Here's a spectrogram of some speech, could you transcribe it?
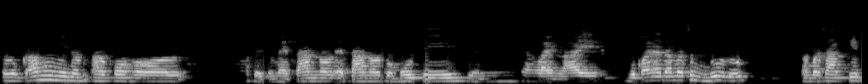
Kalau kamu minum alkohol, apa itu metanol, etanol pemutih dan yang lain-lain, bukannya tambah sembuh lu, tambah sakit.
